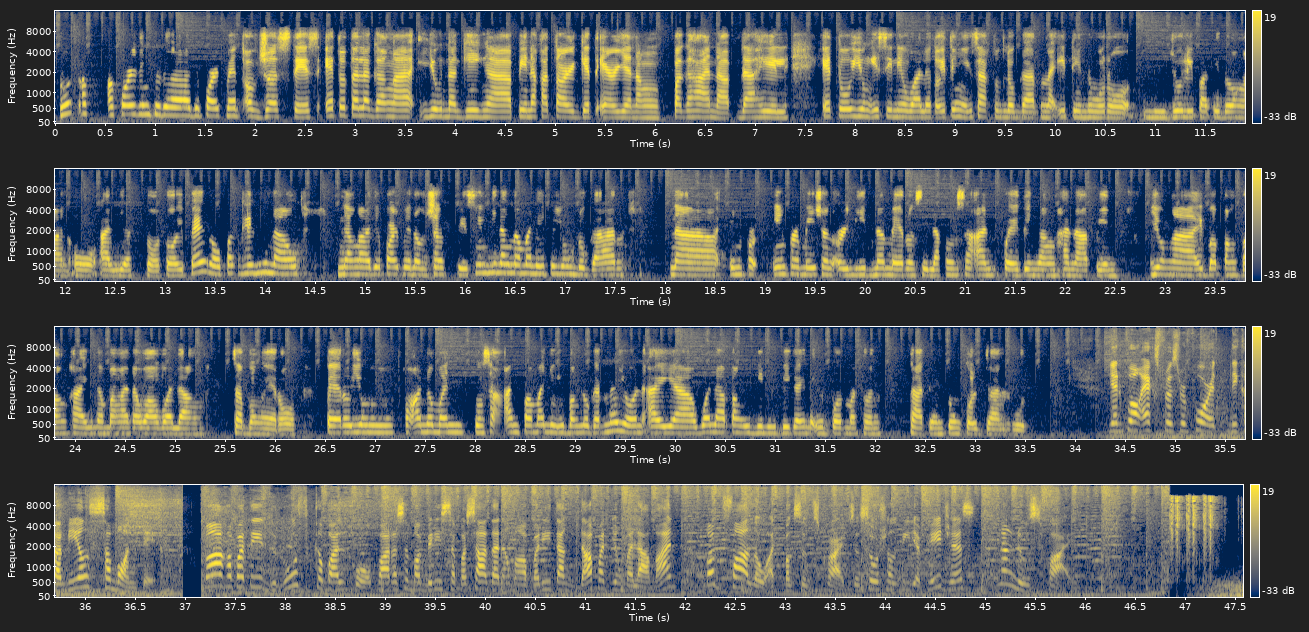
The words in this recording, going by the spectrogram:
Ruth, ac- according to the Department of Justice, ito talaga nga yung naging ah, pinaka-target area ng paghahanap dahil ito yung isiniwala to, ito yung eksaktong lugar na itinuro ni Julie Patidongan o alias Totoy. Pero paglilinaw ng ah, Department of Justice, hindi lang naman ito yung lugar na infor- information or lead na meron sila kung saan pwedeng ang hanapin yung ah, iba pang bangkay ng mga nawawalang sabongero. Pero yung kung ano man, kung saan pa man yung ibang lugar na yon ay ah, wala pang ibinibigay na impormasyon sa atin tungkol dyan, Ruth. Yan po ang Express Report ni Camille Samonte. Mga kapatid, Ruth Cabalco, para sa mabilis na pasada ng mga balitang dapat yung malaman, mag-follow at mag-subscribe sa social media pages ng News 5.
